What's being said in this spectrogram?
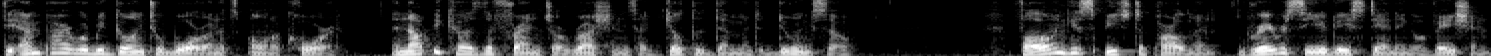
The Empire would be going to war on its own accord, and not because the French or Russians had guilted them into doing so. Following his speech to Parliament, Grey received a standing ovation,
